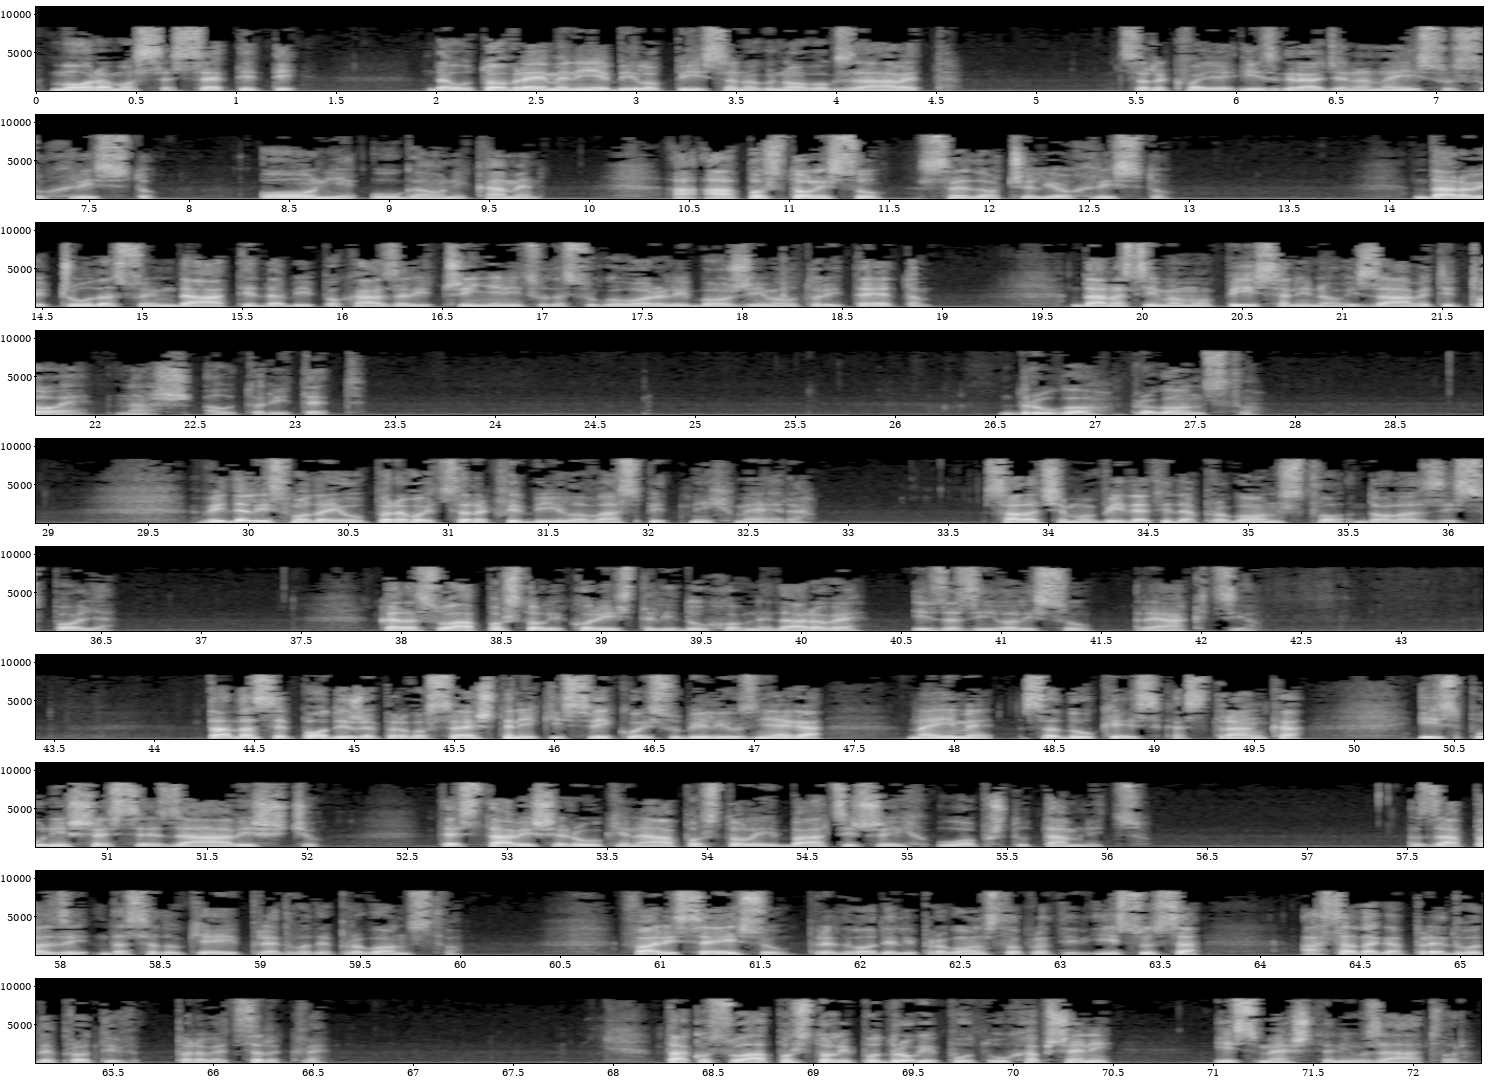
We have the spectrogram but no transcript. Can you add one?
Moramo se setiti da u to vreme nije bilo pisanog Novog Zaveta. Crkva je izgrađena na Isusu Hristu, On je ugaoni kamen, a apostoli su svedočili o Hristu. Darovi čuda su im dati da bi pokazali činjenicu da su govorili Božijim autoritetom. Danas imamo pisani novi zavet i to je naš autoritet. drugo progonstvo. Vidjeli smo da je u prvoj crkvi bilo vaspitnih mera. Sada ćemo vidjeti da progonstvo dolazi s polja. Kada su apostoli koristili duhovne darove, izazivali su reakciju. Tada se podiže prvosveštenik i svi koji su bili uz njega, na ime sadukejska stranka, ispuniše se zavišću, te staviše ruke na apostole i baciše ih u opštu tamnicu. Zapazi da Sadukeji predvode progonstvo. Fariseji su predvodili progonstvo protiv Isusa, a sada ga predvode protiv prve crkve. Tako su apostoli po drugi put uhapšeni i smešteni u zatvor.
